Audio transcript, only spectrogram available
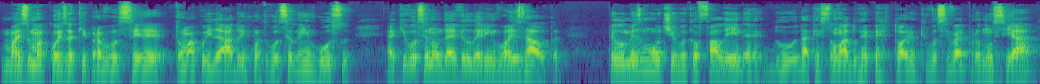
Mais uma coisa aqui para você tomar cuidado enquanto você lê em russo é que você não deve ler em voz alta. Pelo mesmo motivo que eu falei, né? Do, da questão lá do repertório, que você vai pronunciar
